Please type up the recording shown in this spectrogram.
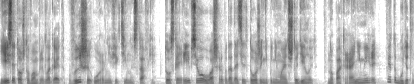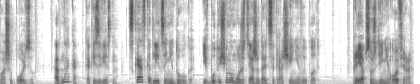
Если то, что вам предлагает, выше уровня эффективной ставки, то, скорее всего, ваш работодатель тоже не понимает, что делает, но, по крайней мере, это будет в вашу пользу. Однако, как известно, сказка длится недолго, и в будущем вы можете ожидать сокращения выплат. При обсуждении оффера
